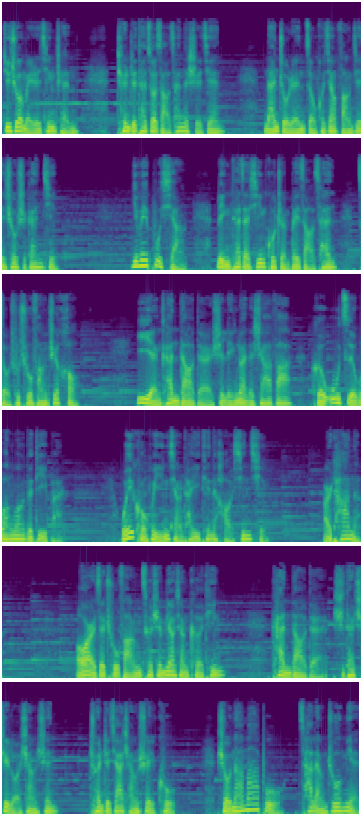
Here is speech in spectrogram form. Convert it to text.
据说每日清晨，趁着他做早餐的时间，男主人总会将房间收拾干净，因为不想令他在辛苦准备早餐走出厨房之后，一眼看到的是凌乱的沙发和污渍汪汪的地板，唯恐会影响他一天的好心情。而他呢，偶尔在厨房侧身瞄向客厅，看到的是他赤裸上身，穿着家常睡裤，手拿抹布擦亮桌面，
